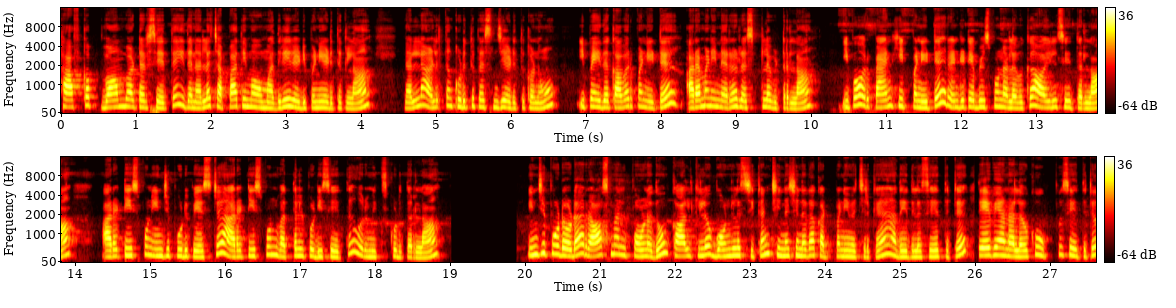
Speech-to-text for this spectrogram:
ஹாஃப் கப் வார்ம் வாட்டர் சேர்த்து இதை நல்லா சப்பாத்தி மாவு மாதிரி ரெடி பண்ணி எடுத்துக்கலாம் நல்லா அழுத்தம் கொடுத்து பிசைஞ்சு எடுத்துக்கணும் இப்போ இதை கவர் பண்ணிவிட்டு அரை மணி நேரம் ரெஸ்ட்டில் விட்டுடலாம் இப்போது ஒரு பேன் ஹீட் பண்ணிவிட்டு ரெண்டு டேபிள் ஸ்பூன் அளவுக்கு ஆயில் சேர்த்துடலாம். அரை டீஸ்பூன் இஞ்சி பூடி பேஸ்ட்டு அரை டீஸ்பூன் வத்தல் பொடி சேர்த்து ஒரு மிக்ஸ் கொடுத்துடலாம். இஞ்சி பூடோட ராஸ்மெல் போனதும் கால் கிலோ போன்லெஸ் சிக்கன் சின்ன சின்னதாக கட் பண்ணி வச்சுருக்கேன். அதை இதில் சேர்த்துட்டு தேவையான அளவுக்கு உப்பு சேர்த்துட்டு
